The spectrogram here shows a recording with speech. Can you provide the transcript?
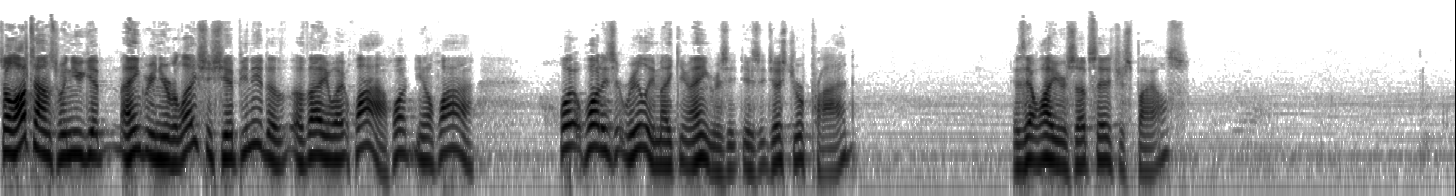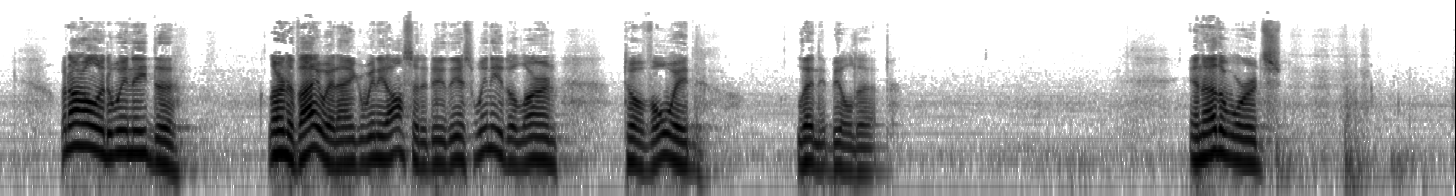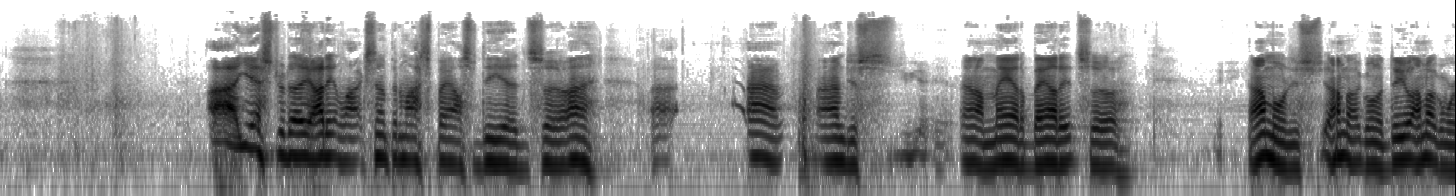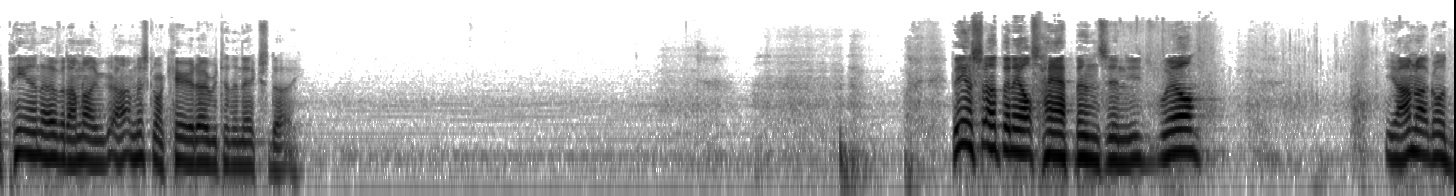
So a lot of times when you get angry in your relationship, you need to evaluate why. What you know why? What what is it really making you angry? Is it is it just your pride? Is that why you're so upset at your spouse? But not only do we need to learn to evaluate anger, we need also to do this. We need to learn to avoid letting it build up. In other words, uh, yesterday I didn't like something my spouse did, so I, I, I I'm just, and I'm mad about it. So I'm gonna just, I'm not gonna deal. I'm not gonna repent of it. I'm not. Even, I'm just gonna carry it over to the next day. Then something else happens, and you, well, yeah, I'm not to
